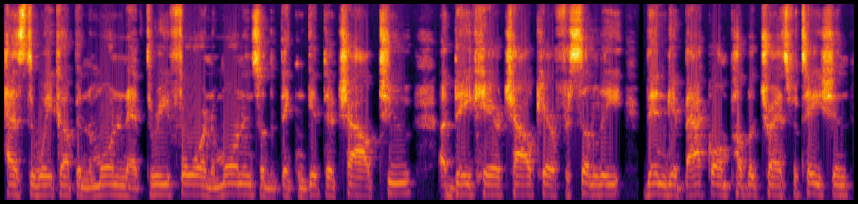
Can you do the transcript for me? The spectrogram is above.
has to wake up in the morning at three, four in the morning so that they can get their child to a daycare, childcare facility, then get back on public transportation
